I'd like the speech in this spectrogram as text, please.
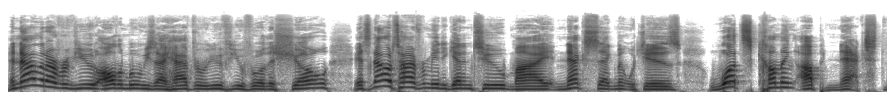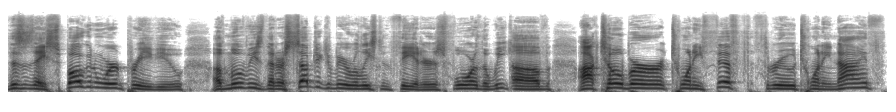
And now that I've reviewed all the movies I have to review for you for this show, it's now time for me to get into my next segment, which is What's Coming Up Next. This is a spoken word preview of movies that are subject to be released in theaters for the week of October 25th through 29th,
